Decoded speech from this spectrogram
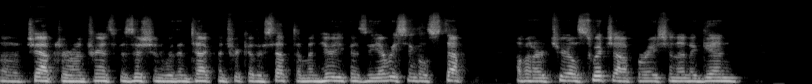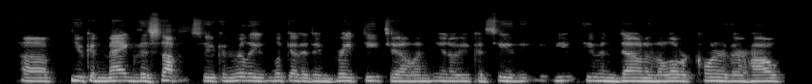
uh, chapter on transposition with intact ventricular septum. And here you can see every single step of an arterial switch operation. And again, uh, you can mag this up so you can really look at it in great detail. And, you know, you can see the, even down in the lower corner there how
